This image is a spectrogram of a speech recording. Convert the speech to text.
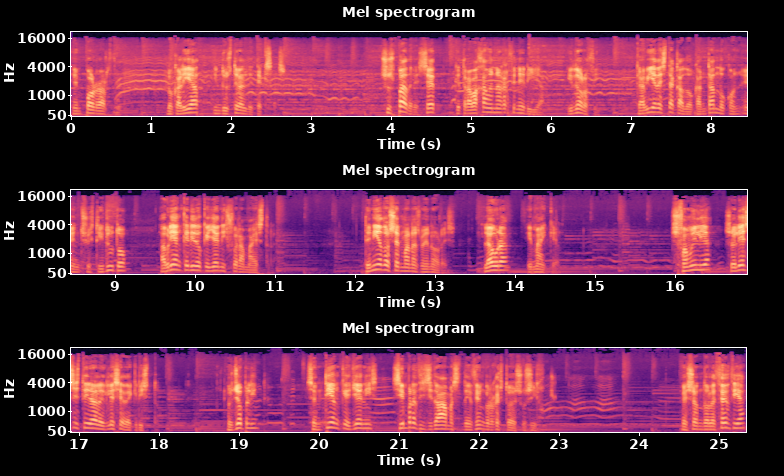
en Port Arthur, localidad industrial de Texas. Sus padres, Seth, que trabajaba en una refinería, y Dorothy, que había destacado cantando en su instituto, habrían querido que Janis fuera maestra. Tenía dos hermanos menores, Laura y Michael. Su familia solía asistir a la iglesia de Cristo. Los Joplin sentían que Janice siempre necesitaba más atención que el resto de sus hijos. En su adolescencia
